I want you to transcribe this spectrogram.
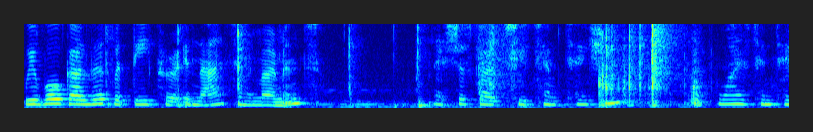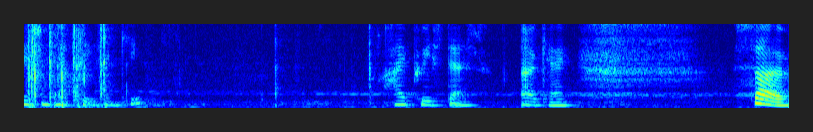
We will go a little bit deeper in that in a moment Let's just go to temptation. Why is temptation here, please? Thank you. High priestess. Okay. So,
